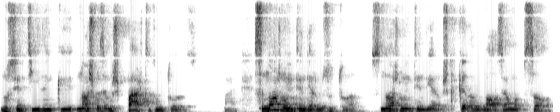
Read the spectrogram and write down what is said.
no sentido em que nós fazemos parte de um todo. É? Se nós não entendermos o todo, se nós não entendermos que cada um de nós é uma pessoa,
